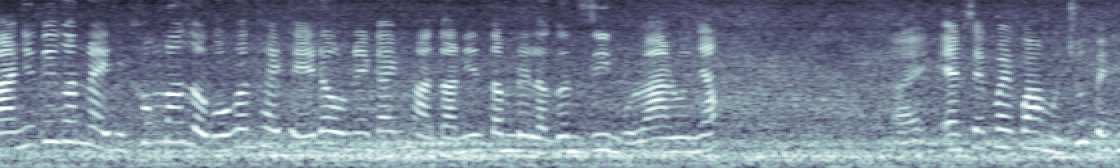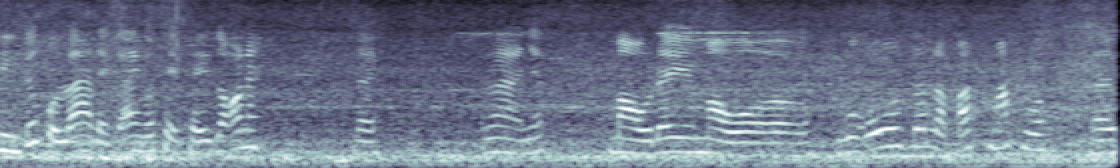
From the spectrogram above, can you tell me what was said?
và những cái gân này thì không bao giờ có gân thay thế đâu nên các anh hoàn toàn yên tâm đây là gân zin của loa luôn nhá. Đấy, em sẽ quay qua một chút về hình thức của loa để các anh có thể thấy rõ này. Đây, loa nhé Màu đây màu ờ, gỗ rất là bắt mắt luôn. Đây,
